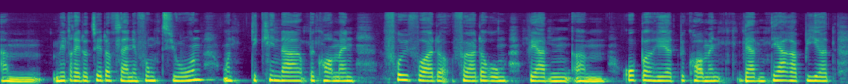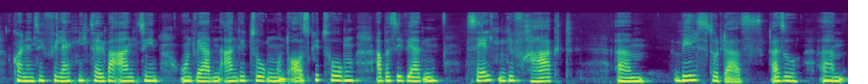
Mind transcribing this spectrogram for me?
ähm, wird reduziert auf seine Funktion und die Kinder bekommen Frühförderung, werden ähm, operiert, bekommen, werden therapiert, können sich vielleicht nicht selber anziehen und werden angezogen und ausgezogen, aber sie werden selten gefragt, ähm, willst du das? Also ähm,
